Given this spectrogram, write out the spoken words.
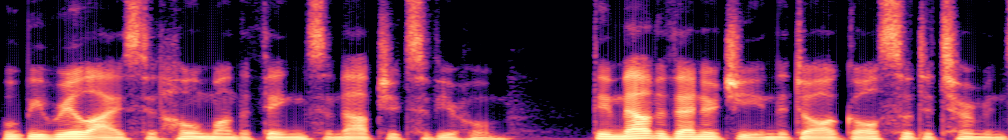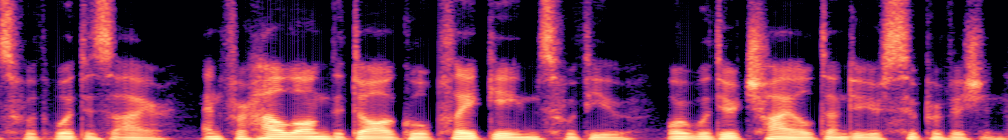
will be realized at home on the things and objects of your home. The amount of energy in the dog also determines with what desire, and for how long the dog will play games with you, or with your child under your supervision.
